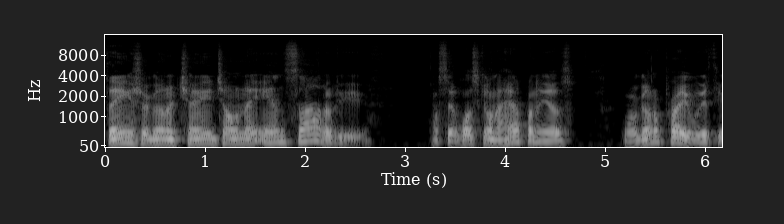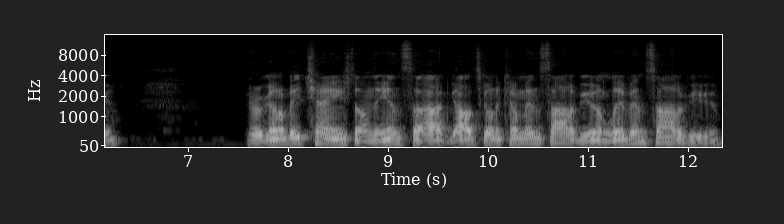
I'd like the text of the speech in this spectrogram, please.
things are going to change on the inside of you. I said, What's going to happen is we're going to pray with you. You're going to be changed on the inside. God's going to come inside of you and live inside of you.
